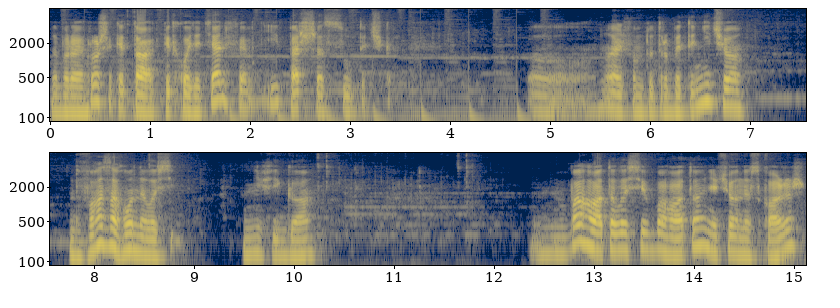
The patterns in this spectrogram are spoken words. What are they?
Забираю грошики. Так, підходять ельфи і перша сутичка. О, ну, ельфам тут робити нічого. Два загони лосів. Ніфіга. Багато лосів, багато, нічого не скажеш.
